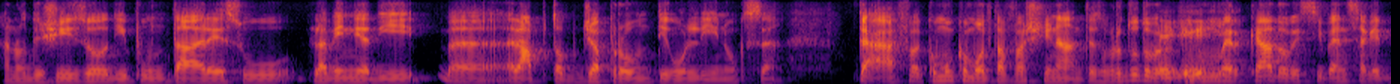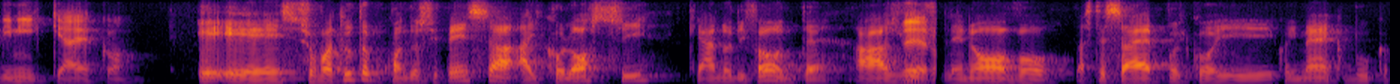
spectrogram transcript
hanno deciso di puntare sulla vendita di eh, laptop già pronti pronti con Linux. Cioè, comunque molto affascinante, soprattutto per e, un mercato che si pensa che è di nicchia, ecco. E, e soprattutto quando si pensa ai colossi che hanno di fronte Asus, Vero. Lenovo, la stessa Apple con i MacBook,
